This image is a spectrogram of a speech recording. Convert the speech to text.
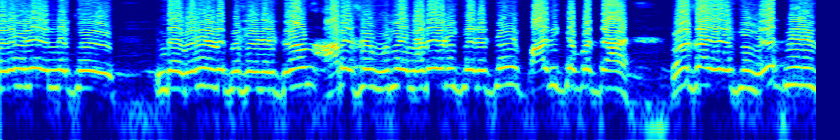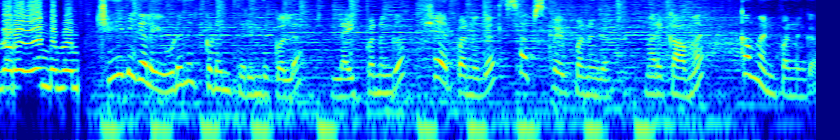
வகையிலே இன்னைக்கு இந்த வெளிநடப்பு செய்திருக்கிறோம் அரசு உரிய நடவடிக்கை எடுத்து பாதிக்கப்பட்ட விவசாயிகளுக்கு இழப்பீடு தர வேண்டும் செய்திகளை உடனுக்குடன் தெரிந்து கொள்ள லைக் பண்ணுங்க ஷேர் பண்ணுங்க சப்ஸ்கிரைப் பண்ணுங்க. மறக்காம கமெண்ட் பண்ணுங்க.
